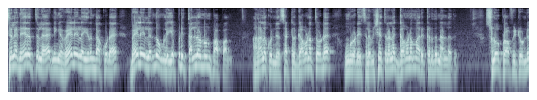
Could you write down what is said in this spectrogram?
சில நேரத்தில் நீங்கள் வேலையில் இருந்தால் கூட வேலையிலேருந்து உங்களை எப்படி தள்ளணும்னு பார்ப்பாங்க. அதனால் கொஞ்சம் சற்று கவனத்தோட உங்களுடைய சில விஷயத்துலலாம் கவனமாக இருக்கிறது நல்லது. ஸ்லோ ப்ராஃபிட் உண்டு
